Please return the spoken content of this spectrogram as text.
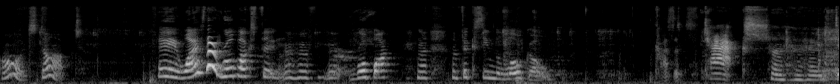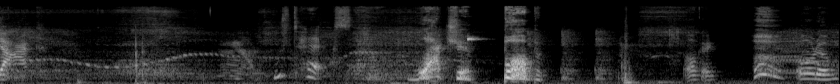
Oh! It stopped. Hey, why is that Roblox fi- Roblox fixing the logo? Because it's tax. Doc. Who's Tex? Watch it, bub. Okay. oh no.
